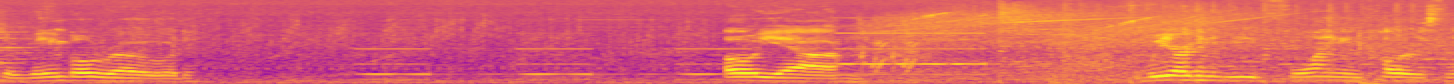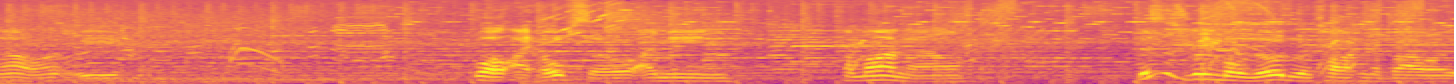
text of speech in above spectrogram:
to Rainbow Road. Oh yeah. We are going to be flying in colors now, aren't we? Well, I hope so. I mean, come on now. This is Rainbow Road we're talking about.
